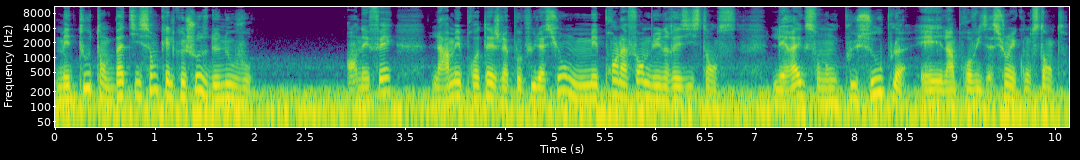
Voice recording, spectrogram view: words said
mais tout en bâtissant quelque chose de nouveau. En effet, l'armée protège la population mais prend la forme d'une résistance. Les règles sont donc plus souples et l'improvisation est constante.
